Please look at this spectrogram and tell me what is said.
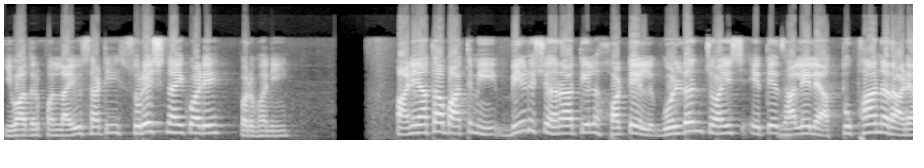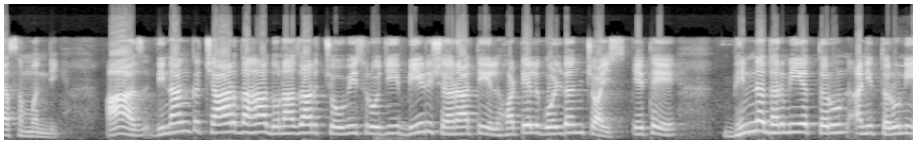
युवादर्पण लाईव्हसाठी सुरेश नाईकवाडे परभणी. आणि आता बातमी बीड शहरातील हॉटेल गोल्डन चॉईस येथे झालेल्या तुफान राड्यासंबंधी. आज दिनांक चार दहा दोन हजार चोवीस रोजी बीड शहरातील हॉटेल गोल्डन चॉईस येथे भिन्नधर्मीय तरुण आणि तरुणी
